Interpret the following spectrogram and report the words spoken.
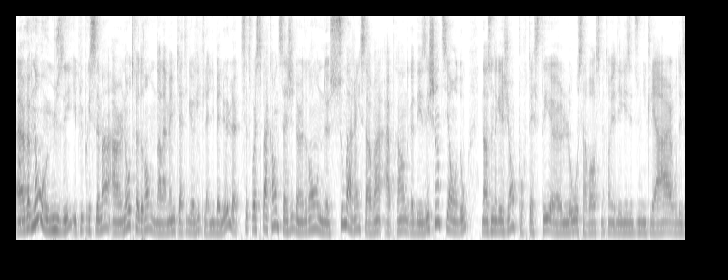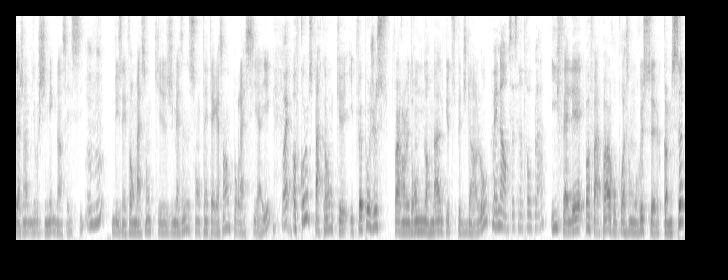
Euh, revenons au musée, et plus précisément à un autre drone dans la même catégorie que la libellule. Cette fois-ci, par contre, il s'agit d'un drone sous-marin servant à prendre des échantillons d'eau dans une région pour tester euh, l'eau, savoir si, mettons, il y a des résidus nucléaires ou des agents biochimiques dans celle-ci. Mhm. Des informations qui, j'imagine, sont intéressantes pour la CIA. Ouais. Of course, par contre, il ne pouvait pas juste faire un drone normal que tu pitches dans l'eau Mais non, ça serait trop plat. il fallait pas faire peur aux poissons russes euh, comme ça.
